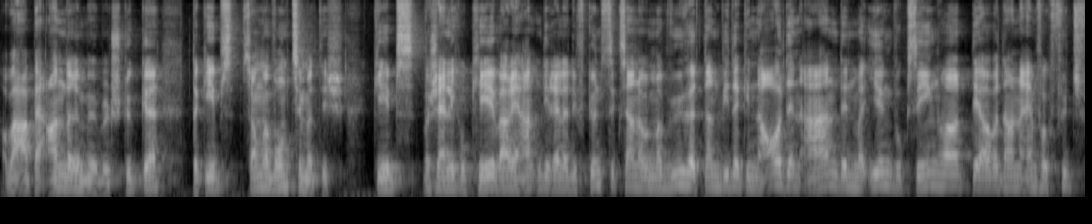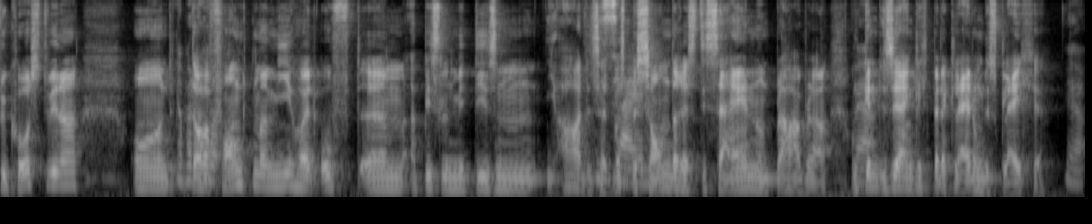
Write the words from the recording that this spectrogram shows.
aber auch bei anderen Möbelstücke, da gibt es, sagen wir Wohnzimmertisch, gäbe es wahrscheinlich okay Varianten, die relativ günstig sind, aber man will halt dann wieder genau den an, den man irgendwo gesehen hat, der aber dann einfach viel zu viel kostet wieder. Und aber da fängt man mich halt oft ähm, ein bisschen mit diesem, ja, das Design. ist halt was Besonderes, Design und bla bla. Und ja. das ist ja eigentlich bei der Kleidung das Gleiche. Ja.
